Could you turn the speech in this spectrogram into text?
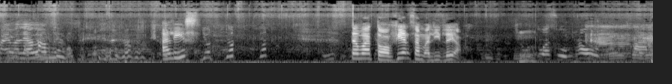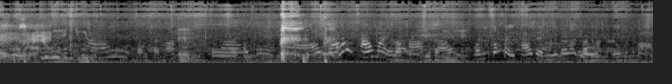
ไปมาแล้วรอบหนึ่งอลิสหยุดหยุดหยุดแต่ว่าต่อเฟี้ยงซ้ำอลิสเลยอะตัวสูงเท่า เท้าใหม่เหรอคะ เท้าวันนี้ต้องใส่เท้าแบบนี้เพราะว่าเดี๋ยวมันเดี๋ยวมันบาด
